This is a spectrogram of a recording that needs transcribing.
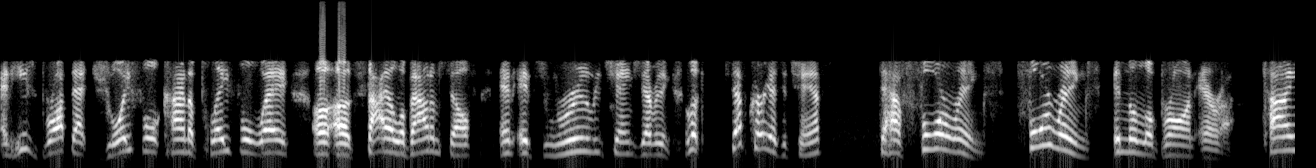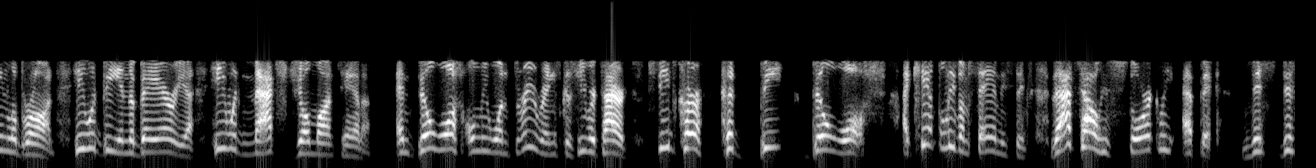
and he's brought that joyful kind of playful way, uh, uh, style about himself, and it's really changed everything. Look, Steph Curry has a chance to have four rings, four rings in the LeBron era, tying LeBron. He would be in the Bay Area. He would match Joe Montana. And Bill Walsh only won three rings because he retired. Steve Kerr could beat Bill Walsh I can't believe I'm saying these things. That's how historically epic this this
